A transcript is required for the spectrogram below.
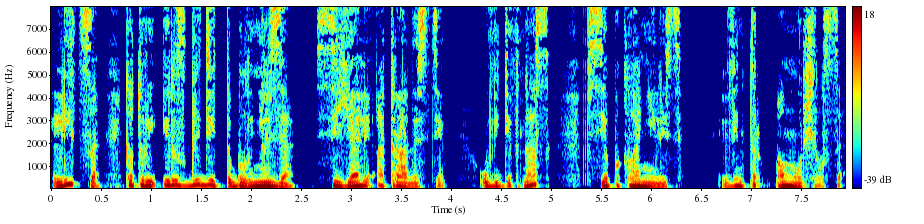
Лица, которые и разглядеть-то было нельзя, сияли от радости. Увидев нас, все поклонились. Винтер поморщился.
